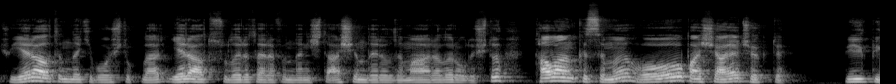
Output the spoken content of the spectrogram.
şu yer altındaki boşluklar, yeraltı suları tarafından işte aşındırıldı, mağaralar oluştu. Tavan kısmı hop aşağıya çöktü. Büyük bir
